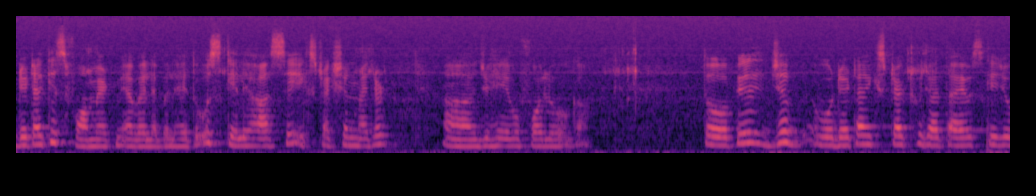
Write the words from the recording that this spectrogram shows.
डेटा किस फॉर्मेट में अवेलेबल है तो उसके लिहाज से एक्सट्रैक्शन मेथड जो है वो फॉलो होगा। तो फिर जब वो डेटा एक्सट्रैक्ट हो जाता है, उसके जो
